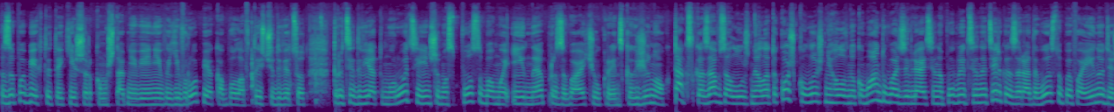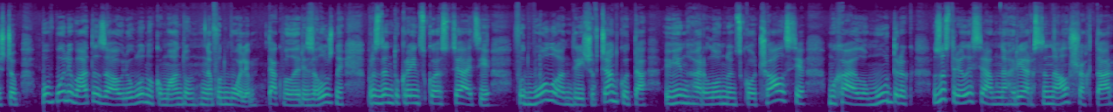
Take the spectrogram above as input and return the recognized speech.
запобігти такій широкомасштабній війні в Європі, яка була в 1939 році іншими способами і не призиваючи українських жінок. Так сказав залужний, але також колишній головнокомандувач з'являється на публіці не тільки заради виступів, а іноді щоб повболівати за улюблену команду на футболі. Так Валерій Залужний, президент Української асоціації футболу Андрій Шевченко та Вінгер лондонського Чалсі Михайло Мудрик зустрілися на грі Арсенал Шахтар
